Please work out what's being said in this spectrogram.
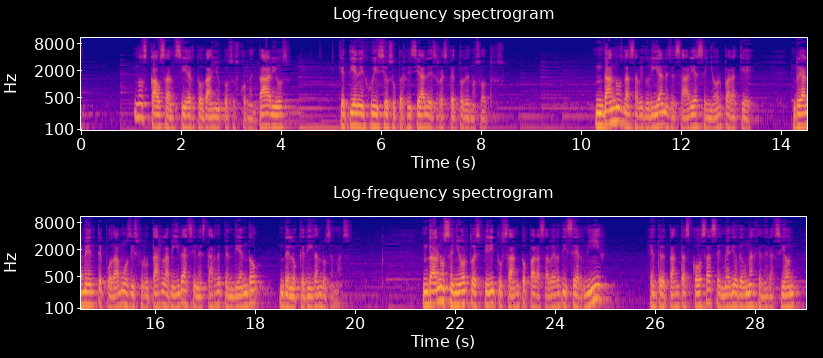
nos causan cierto daño con sus comentarios, que tienen juicios superficiales respecto de nosotros. Danos la sabiduría necesaria, Señor, para que realmente podamos disfrutar la vida sin estar dependiendo de lo que digan los demás. Danos, Señor, tu Espíritu Santo para saber discernir entre tantas cosas en medio de una generación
